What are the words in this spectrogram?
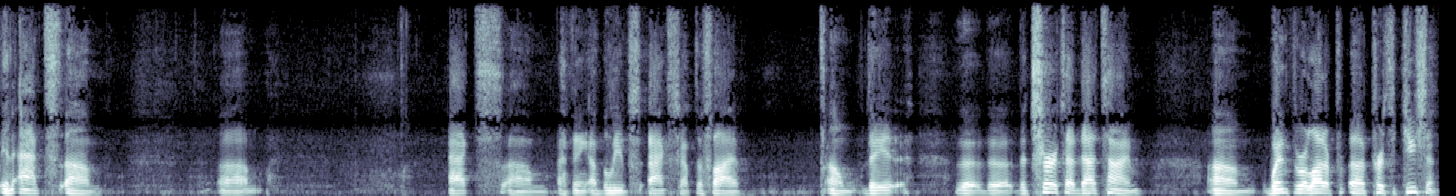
In Acts, um, um, Acts, um, I think, I believe Acts chapter 5, um, they, the, the, the church at that time um, went through a lot of uh, persecution.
